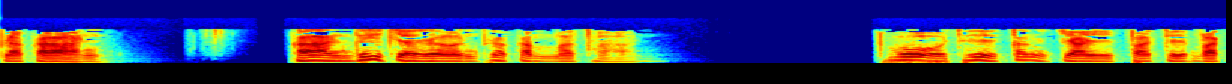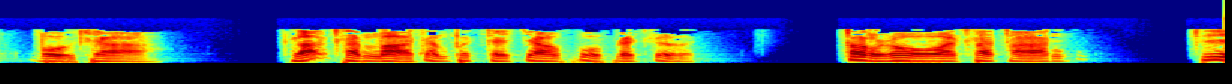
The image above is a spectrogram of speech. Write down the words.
ประการ การที่เจริญพระกรรมฐาน ผู้ที่ตั้งใจปฏิบัติบูชาพระสัมมาสัมพุทธเจ้าผู้ประเสริฐต้องรู้ว่าสถาน ที่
